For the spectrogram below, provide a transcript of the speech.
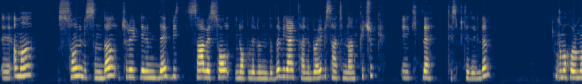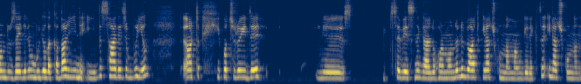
E, ama sonrasında tiroidlerimde bir sağ ve sol loblarında da birer tane böyle bir santimden küçük e, kitle tespit edildi. Ama hormon düzeylerim bu yıla kadar yine iyiydi. Sadece bu yıl e, artık hipotiroidi e, seviyesine geldi hormonların ve artık ilaç kullanmam gerekti. İlaç kullan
